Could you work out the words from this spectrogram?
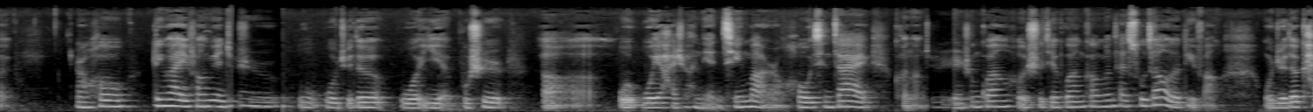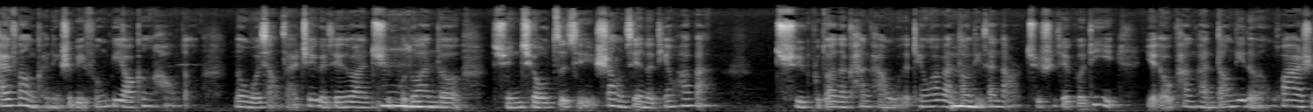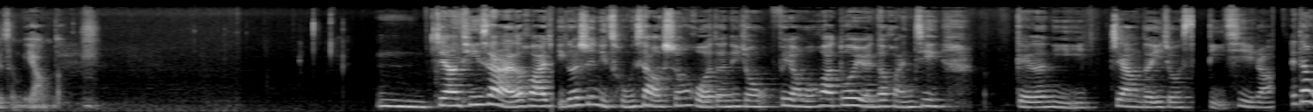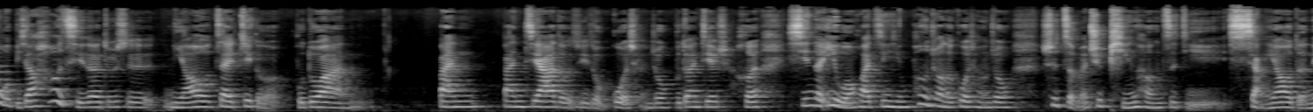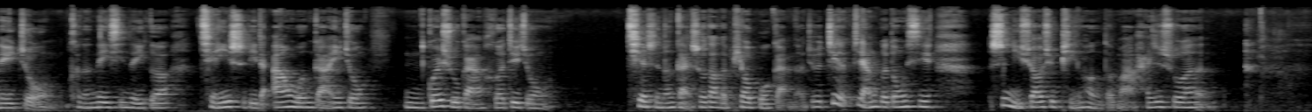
然后另外一方面就是嗯我我觉得我也不是呃，我我也还是很年轻嘛，然后现在可能就是人生观和世界观刚刚在塑造的地方，我觉得开放肯定是比封闭要更好的。那我想在这个阶段去不断的寻求自己上限的天花板，去不断的看看我的天花板到底在哪儿，去世界各地也都看看当地的文化是怎么样的。嗯，这样听下来的话，一个是你从小生活的那种非常文化多元的环境，给了你这样的一种底气。然后，哎，但我比较好奇的就是，你要在这个不断搬搬家的这种过程中，不断接触和新的异文化进行碰撞的过程中，是怎么去平衡自己想要的那种可能内心的一个潜意识里的安稳感，一种嗯归属感和这种切实能感受到的漂泊感呢？就是这这两个东西是你需要去平衡的吗？还是说，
